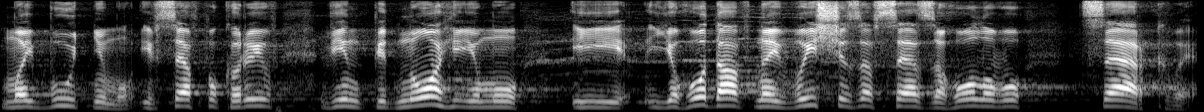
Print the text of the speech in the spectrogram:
в майбутньому. І все впокорив він під ноги йому, і його дав найвище за все за голову церкви.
